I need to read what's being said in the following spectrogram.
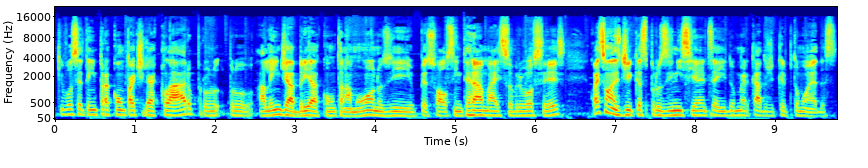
que você tem para compartilhar, claro, pro, pro, além de abrir a conta na Monos e o pessoal se inteirar mais sobre vocês? Quais são as dicas para os iniciantes aí do mercado de criptomoedas?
